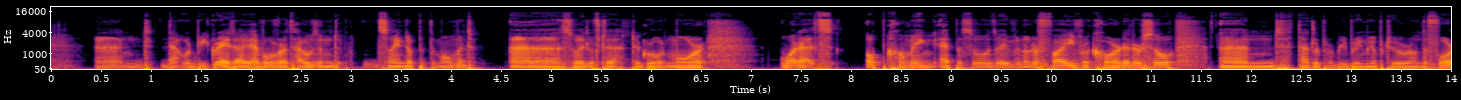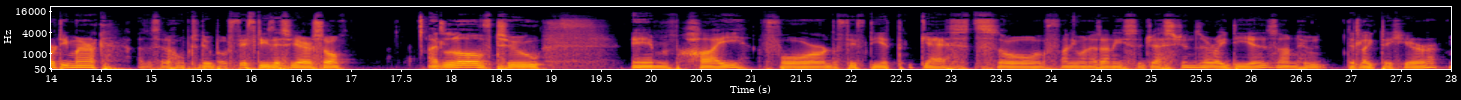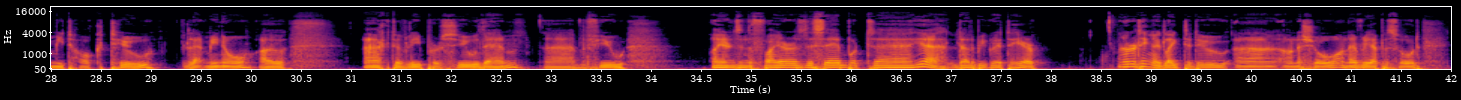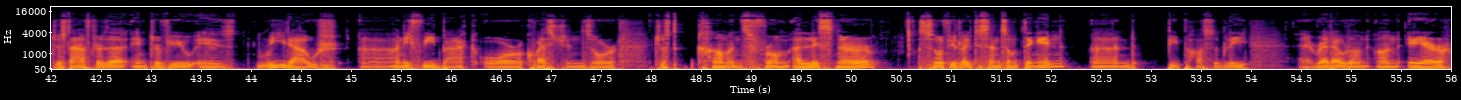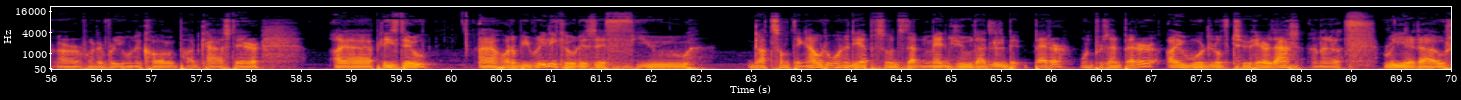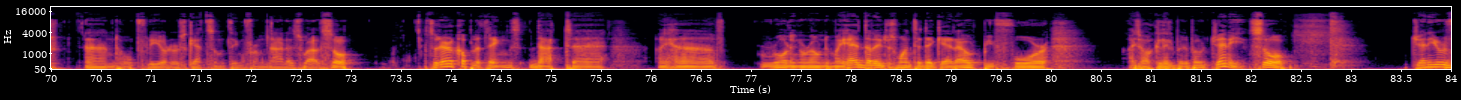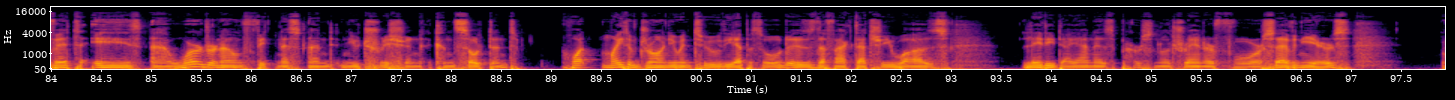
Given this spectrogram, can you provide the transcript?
and that would be great. I have over a thousand signed up at the moment, uh, so I'd love to, to grow it more. What else? Upcoming episodes. I have another five recorded or so, and that'll probably bring me up to around the 40 mark. As I said, I hope to do about 50 this year, so I'd love to aim high for the 50th guest. So if anyone has any suggestions or ideas on who they'd like to hear me talk to, let me know. I'll actively pursue them. I have a few irons in the fire, as they say, but uh, yeah, that'd be great to hear. Another thing I'd like to do uh, on a show, on every episode, just after the interview, is read out uh, any feedback or questions or just comments from a listener. So if you'd like to send something in and be possibly uh, read out on, on air or whatever you want to call it, podcast air, uh, please do. Uh, what would be really cool is if you got something out of one of the episodes that made you that little bit better, 1% better, I would love to hear that and I'll read it out and hopefully others get something from that as well. So, so there are a couple of things that uh, I have rolling around in my head that I just wanted to get out before I talk a little bit about Jenni. So, Jenni Rivett is a world renowned fitness and nutrition consultant what might have drawn you into the episode is the fact that she was Lady Diana's personal trainer for seven years,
